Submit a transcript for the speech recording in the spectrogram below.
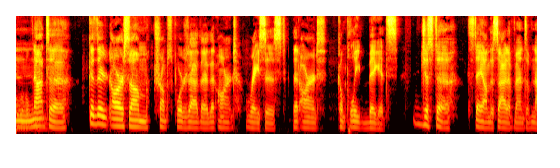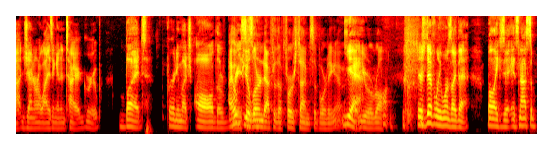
the whole and not to because there are some Trump supporters out there that aren't racist, that aren't complete bigots, just to stay on the side of fence of not generalizing an entire group. But pretty much all the I hope you learned after the first time supporting him. that Yeah. you were wrong. There's definitely ones like that, but like you said, it's not sp-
